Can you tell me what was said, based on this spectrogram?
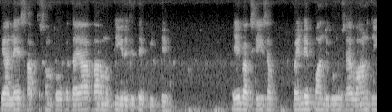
ਪਿਆਲੇ ਸਤ ਸੰਤੋਖ, ਦਇਆ, ਧਰਮ, ਧੀਰਜ ਤੇ ਪੀਤੇ ਇਹ ਬਖਸ਼ੀਸ਼ ਪਹਿਲੇ ਪੰਜ ਗੁਰੂ ਸਾਹਿਬਾਨ ਜੀ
